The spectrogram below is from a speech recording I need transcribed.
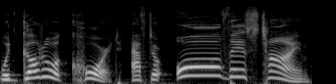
would go to a court after all this time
